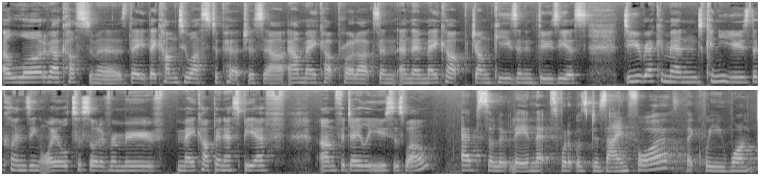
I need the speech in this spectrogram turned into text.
a lot of our customers they, they come to us to purchase our, our makeup products and, and they're makeup junkies and enthusiasts. Do you recommend can you use the cleansing oil to sort of remove makeup and SPF um, for daily use as well? Absolutely, and that's what it was designed for. Like, we want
